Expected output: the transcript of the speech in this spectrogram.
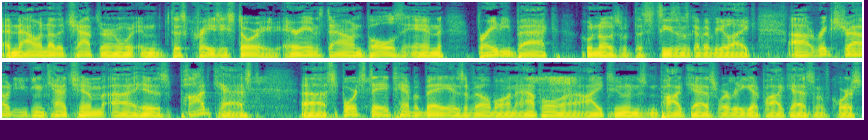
And now another chapter in, in this crazy story. Arians down, Bowles in, Brady back. Who knows what this season's going to be like? Uh, Rick Stroud, you can catch him. Uh, his podcast, uh, Sports Day Tampa Bay, is available on Apple, uh, iTunes, and podcasts wherever you get podcasts, and of course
